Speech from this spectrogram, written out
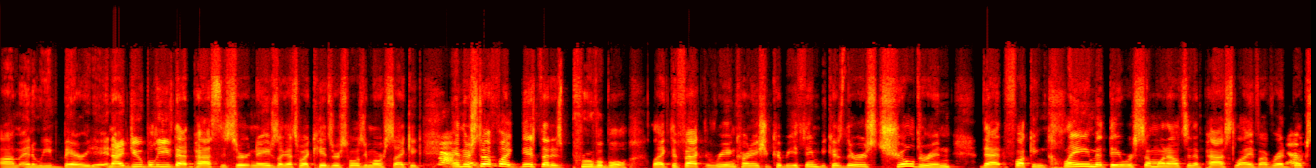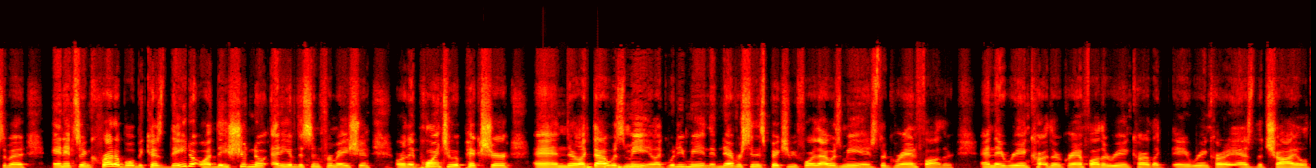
Um, and we've buried it. And I do believe that past a certain age, like that's why kids are supposed to be more psychic. Yeah, and there's I stuff agree. like this that is provable, like the fact that reincarnation could be a thing because there is children that fucking claim that they were someone else in a past life. I've read Yep. books about it, and it's incredible because they don't, they should know any of this information, or they point to a picture and they're like, "That was me." Like, what do you mean? They've never seen this picture before. That was me. And it's their grandfather, and they reincarnate their grandfather reincarnate like they reincarnate as the child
